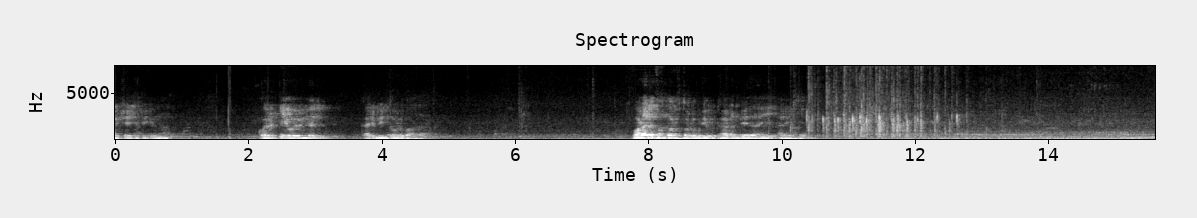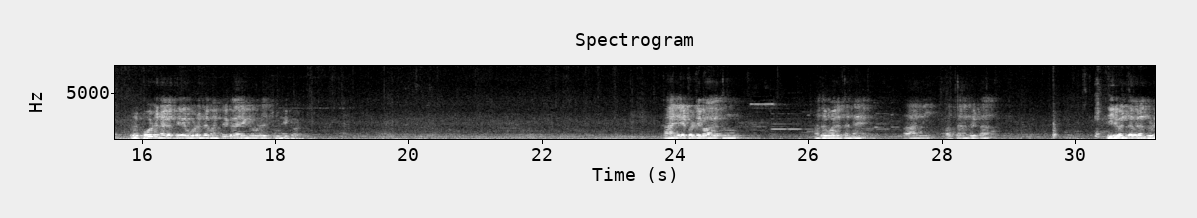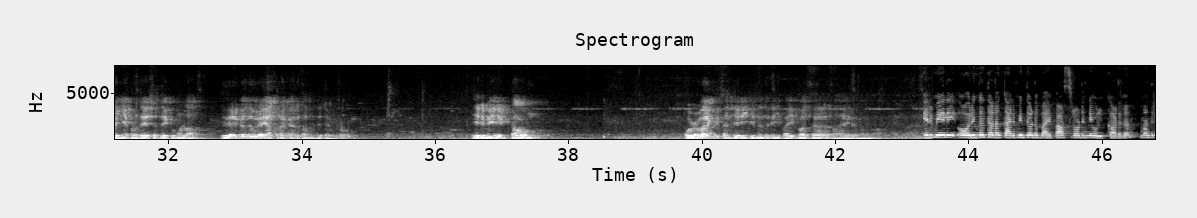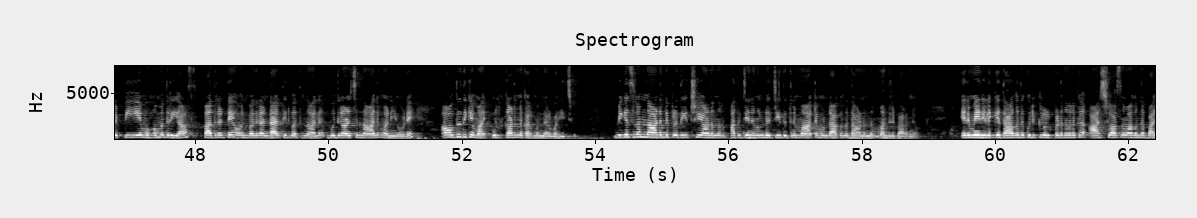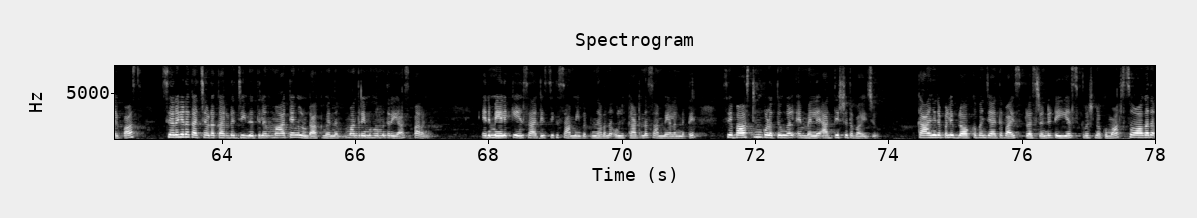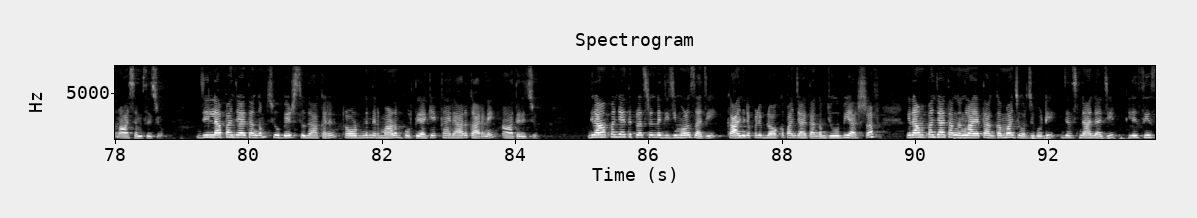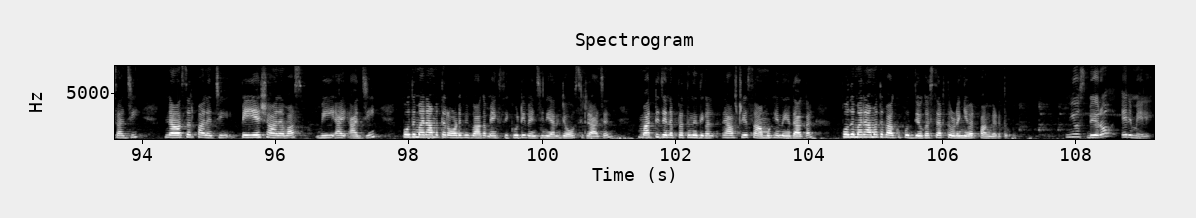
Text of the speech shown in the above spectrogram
വിശേഷിപ്പിക്കുന്ന കൊരട്ടി ഒരുങ്കൽ കരിമീൻതോട് പാത. വളരെ സന്തോഷത്തോടു കൂടി ഉദ്ഘാടനം ചെയ്തതായി അറിയിക്കുക റിപ്പോർട്ടിനകത്ത് റോഡിന്റെ മറ്റു കാര്യങ്ങളുടെ ചൂണ്ടിക്കാട്ടും. കാഞ്ഞിരപ്പള്ളി ഭാഗത്തുനിന്നും അതുപോലെ തന്നെ റാന്നി പത്തനംതിട്ട തിരുവനന്തപുരം തുടങ്ങിയ പ്രദേശത്തേക്കുമുള്ള ദീർഘദൂര യാത്രക്കാരെ സംബന്ധിച്ചിടത്തോളം. എരുമേലി ടൗൺ ഒഴിവാക്കി സഞ്ചരിക്കുന്നതിന് ഈ ബൈപ്പാസ് ഏറെ സഹായകരമാണ്. എരുമേലി ഓരുങ്കൽ തടം കരിമ്പിൻതോട് ബൈപ്പാസ് റോഡിന്റെ ഉദ്ഘാടനം മന്ത്രി പി എ മുഹമ്മദ് റിയാസ് പതിനെട്ട് ഒൻപത് രണ്ടായിരത്തി ഇരുപത്തിനാല് ബുധനാഴ്ച നാല് മണിയോടെ ഔദ്യോഗികമായി ഉദ്ഘാടന കർമ്മം നിർവഹിച്ചു. വികസനം നാടിന്റെ പ്രതീക്ഷയാണെന്നും അത് ജനങ്ങളുടെ ജീവിതത്തിന് മാറ്റമുണ്ടാക്കുന്നതാണെന്നും മന്ത്രി പറഞ്ഞു. എരുമേലിയിലെ ഗതാഗത കുരുക്കിൽ ഉൾപ്പെടുന്നവർക്ക് ആശ്വാസമാകുന്ന ബൈപ്പാസ് ചെറുകിട കച്ചവടക്കാരുടെ ജീവിതത്തിലും മാറ്റങ്ങൾ ഉണ്ടാക്കുമെന്നും മന്ത്രി മുഹമ്മദ് റിയാസ് പറഞ്ഞു. Erumeli K S R T സിക്ക് സമീപത്ത് നടന്ന ഉദ്ഘാടന സമ്മേളനത്തിൽ Sebastian Kulathunkal M L A അധ്യക്ഷത വഹിച്ചു. Kanjirappally block panchayat vice president T S Krishnakumar സ്വാഗതം ആശംസിച്ചു. ജില്ലാ പഞ്ചായത്ത് അംഗം ശുഭേഷ് സുധാകരൻ റോഡിന്റെ നിർമ്മാണം പൂർത്തിയാക്കിയ കരാറുകാരനെ ആദരിച്ചു. ഗ്രാമപഞ്ചായത്ത് പ്രസിഡന്റ് ജിജിമോൾ സജി കാഞ്ഞിരപ്പള്ളി ബ്ലോക്ക് പഞ്ചായത്ത് അംഗം ജൂബി അഷ്റഫ് ഗ്രാമപഞ്ചായത്ത് അംഗങ്ങളായ Thankamma George Kutty Jasna Najeeb Lissy Saji Nasar Panachi P A Shanavas V I Aji പൊതുമരാമത്ത് റോഡ് വിഭാഗം എക്സിക്യൂട്ടീവ് എഞ്ചിനീയർ ജോസ് രാജൻ മറ്റ് ജനപ്രതിനിധികൾ രാഷ്ട്രീയ സാമൂഹ്യ നേതാക്കൾ പൊതുമരാമത്ത് വകുപ്പ് ഉദ്യോഗസ്ഥർ തുടങ്ങിയവർ പങ്കെടുത്തു. News bureau Erumeli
